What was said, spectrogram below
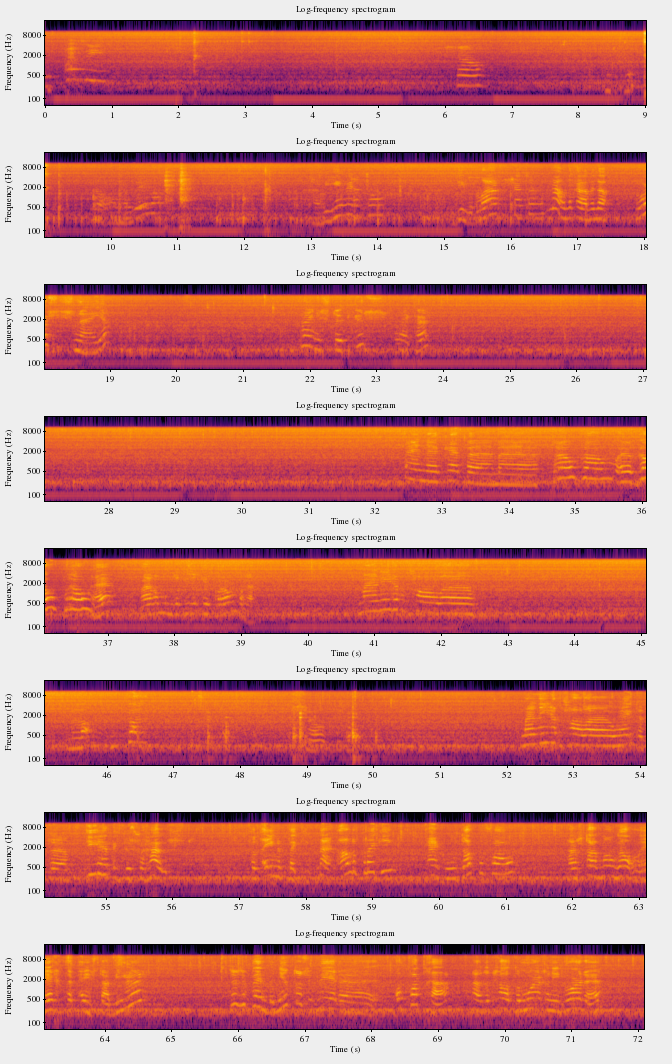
Koffie. Zo. Nou, allemaal willen. Dan gaan we hier weer naartoe. Die wat lager zetten. Nou, dan gaan we naar worstjes snijden. Kleine stukjes. Lekker. En uh, ik heb mijn Provo, uh, GoPro, hè. Waarom moet ik dat iedere keer veranderen? Maar in ieder geval, uh, Zo. Maar in ieder geval, eh, hoe heet het, eh, die heb ik dus verhuisd. Van het ene plekje naar een ander plekje. Kijken hoe dat bevalt. Hij staat nog wel rechter en stabieler. Dus ik ben benieuwd als ik weer eh, op pad ga. Nou, dat zal het er morgen niet worden.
